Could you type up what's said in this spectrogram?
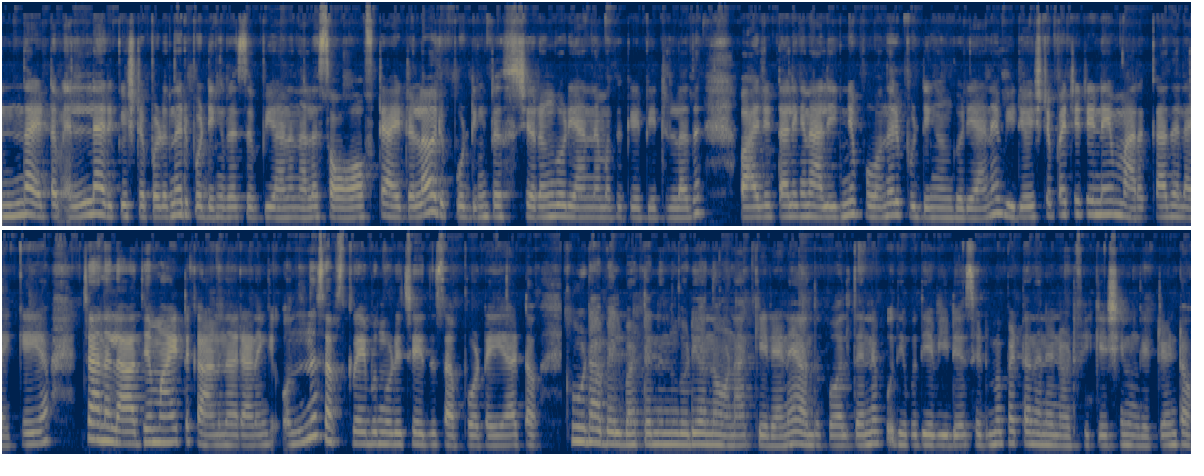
എന്തായിട്ടും എല്ലാവർക്കും ഇഷ്ടപ്പെടുന്ന ഒരു പുഡിംഗ് റെസിപ്പിയാണ് നല്ല സോഫ്റ്റ് ആയിട്ടുള്ള ഒരു പുഡിംഗ് ടെക്സ്ചറും കൂടിയാണ് നമുക്ക് കിട്ടിയിട്ടുള്ളത്. വായിലിട്ടാൽ ഇങ്ങനെ അലിഞ്ഞു പോകുന്ന ഒരു പുഡിങ്ങും കൂടിയാണ്. വീഡിയോ ഇഷ്ടപ്പെട്ടിട്ടുണ്ടെങ്കിൽ മറക്കാതെ ലൈക്ക് ചെയ്യുക. ചാനൽ ആദ്യമായിട്ട് കാണുന്നവരാണെങ്കിൽ ഒന്ന് സബ്സ്ക്രൈബും കൂടി ചെയ്ത് സപ്പോർട്ട് ചെയ്യുക കേട്ടോ കൂടെ ബെൽ ബട്ടണും കൂടി ഒന്ന് ഓൺ ആക്കി ഇടണേ അതുപോലെ തന്നെ പുതിയ പുതിയ വീഡിയോസ് ഇടുമ്പോൾ പെട്ടെന്ന് തന്നെ നോട്ടിഫിക്കേഷൻ കിട്ടും കേട്ടോ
